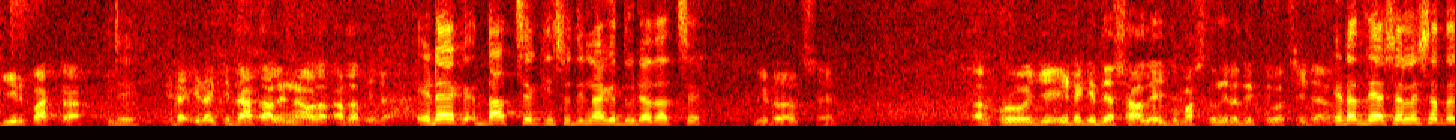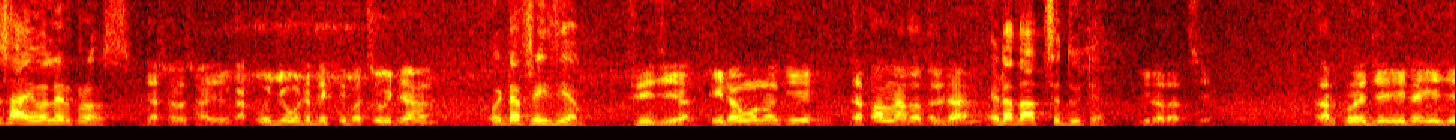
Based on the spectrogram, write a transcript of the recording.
গির পাকড়া। জি। এটা এটা কি দাঁতালে না আদা- আদাত এটা এটা দাঁতছে কিছুদিন আগে দুইটা দাঁতছে। যেটা যাচ্ছে তারপর ওই যে এটা কি দেশাল? এই যে মাঝখানে যেটা দেখতে পাচ্ছি এটা? এটা দেশালের সাথে শাহিওয়ালের ক্রস। দেশাল সাইজ আর ওই যে ওইটা দেখতে পাচ্ছি ওইটা? ওইটা ফ্রিজিয়াম ফ্রিজিয়ান। এটা মনে হয় কি জাতাল না জাতাল এটা? এটা দাচ্ছে দুইটা। দুইটা যাচ্ছে তারপরে যে এটা এই যে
